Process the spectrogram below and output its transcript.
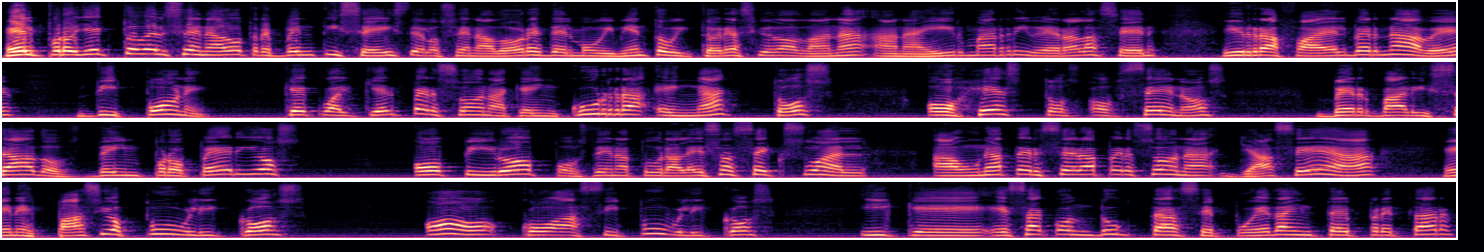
El proyecto del Senado 326 de los senadores del Movimiento Victoria Ciudadana, Ana Irma Rivera Lacer y Rafael Bernabe, dispone que cualquier persona que incurra en actos o gestos obscenos verbalizados de improperios o piropos de naturaleza sexual a una tercera persona, ya sea en espacios públicos o coasi públicos, y que esa conducta se pueda interpretar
